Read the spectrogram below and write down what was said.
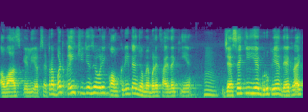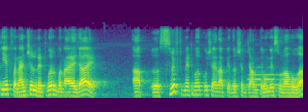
आवाज़ के लिए एक्सेट्रा बट कई चीज़ें से बड़ी कॉन्क्रीट हैं जो हमें बड़े फ़ायदे की हैं। जैसे कि ये ग्रुप ये देख रहा है कि एक फाइनेंशियल नेटवर्क बनाया जाए। आप स्विफ्ट नेटवर्क को शायद आपके दर्शक जानते होंगे सुना होगा।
